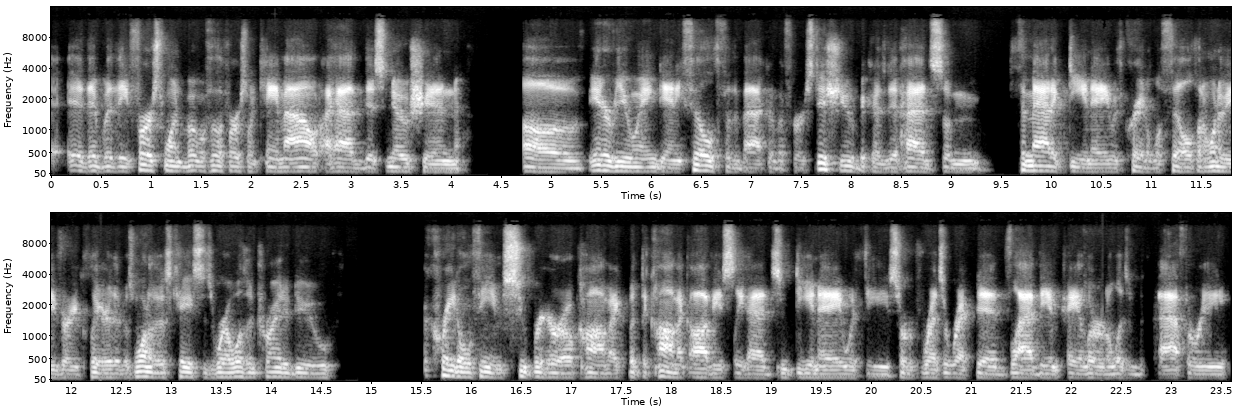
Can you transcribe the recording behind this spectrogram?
it, it, with the first one, but before the first one came out, I had this notion of interviewing Dani Filth for the back of the first issue because it had some thematic DNA with Cradle of Filth. And I want to be very clear that it was one of those cases where I wasn't trying to do a cradle themed superhero comic, but the comic obviously had some DNA with the sort of resurrected Vlad the Impaler and Elizabeth Bathory.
